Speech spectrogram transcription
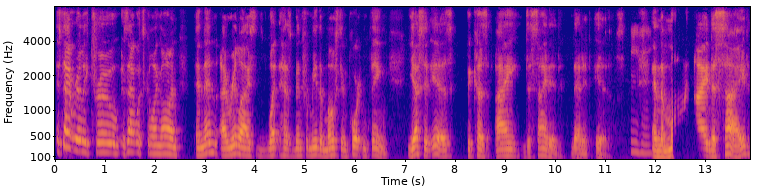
is that really true? Is that what's going on? And then I realized what has been for me the most important thing. Yes, it is because I decided that it is. Mm-hmm. And the I decide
